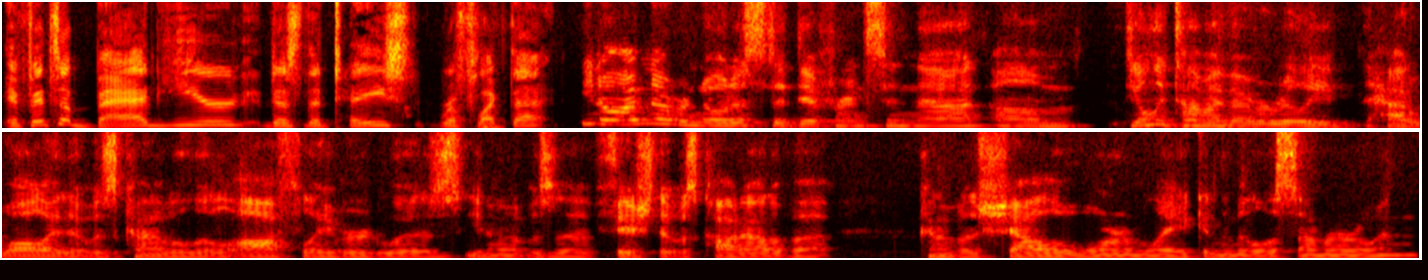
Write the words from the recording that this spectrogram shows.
If it's a bad year, does the taste reflect that? You know, I've never noticed a difference in that. Um, the only time I've ever really had a walleye that was kind of a little off flavored was, you know, it was a fish that was caught out of a kind of a shallow, warm lake in the middle of summer when,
